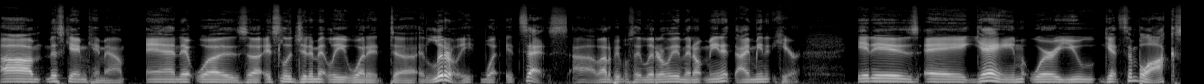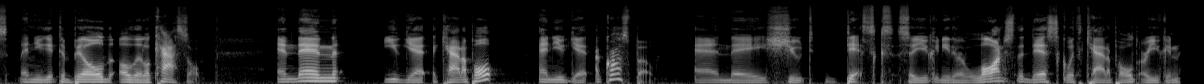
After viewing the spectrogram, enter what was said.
um, this game came out, and it was uh, it's legitimately what it uh, literally what it says. Uh, a lot of people say literally, and they don't mean it. I mean it here. It is a game where you get some blocks and you get to build a little castle, and then you get a catapult and you get a crossbow and they shoot discs. So you can either launch the disc with catapult or you can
